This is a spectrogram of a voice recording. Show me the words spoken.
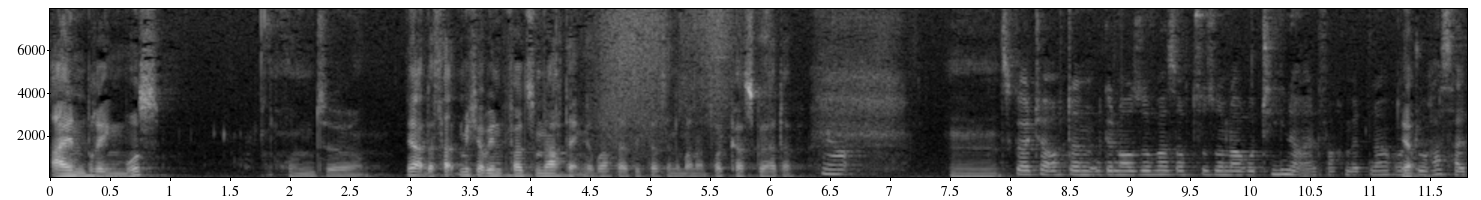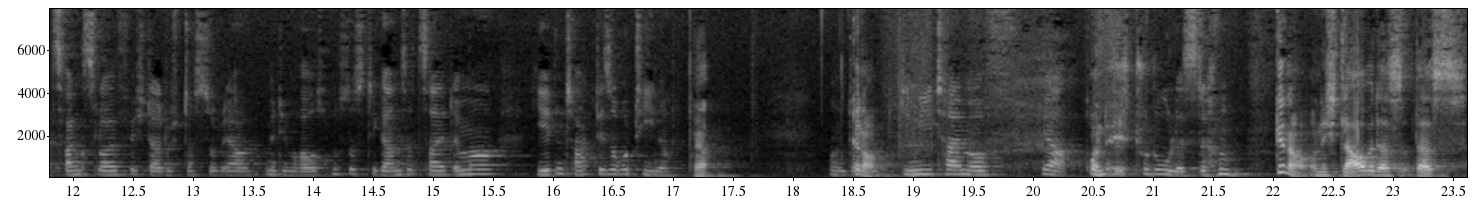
einbringen muss. Und äh, ja, das hat mich auf jeden Fall zum Nachdenken gebracht, als ich das in einem anderen Podcast gehört habe. Ja. Mhm. Es gehört ja auch dann genau sowas auch zu so einer Routine einfach mit, ne? Und Ja. du hast halt zwangsläufig, dadurch, dass du ja mit ihm raus musstest, die ganze Zeit immer, jeden Tag diese Routine. Ja, Und Genau. die Me-Time auf, ja, Und praktisch ich- To-Do-Liste. genau. Und ich glaube, dass, dass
